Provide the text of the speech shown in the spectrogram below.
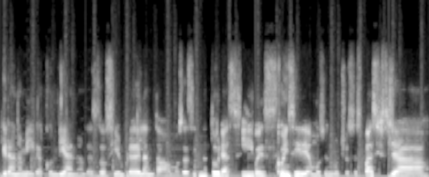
gran amiga, con Diana, las dos siempre adelantábamos asignaturas y pues coincidíamos en muchos espacios. Ya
